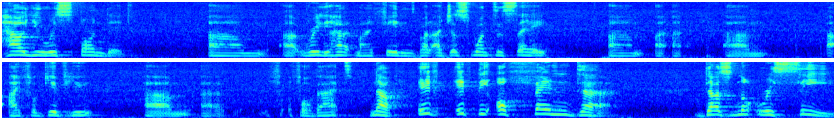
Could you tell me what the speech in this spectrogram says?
how you responded. Um, uh, really hurt my feelings, but I just want to say um, I, I, um, I- forgive you um, uh, f- for that. Now, if, if the offender does not receive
